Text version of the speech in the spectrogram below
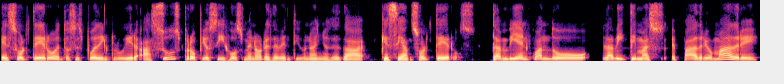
es soltero, entonces puede incluir a sus propios hijos menores de 21 años de edad que sean solteros. También cuando la víctima es padre o madre,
